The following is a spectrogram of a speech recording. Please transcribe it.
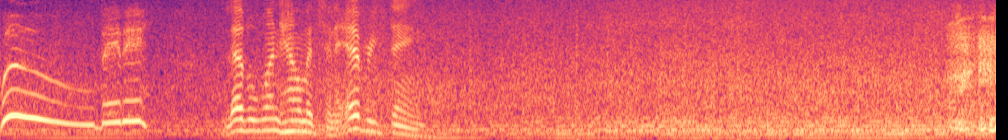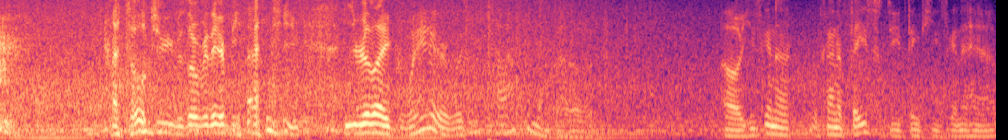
Woo, baby. Level one helmets and everything. I told you he was over there behind you. You were like, where? What are you talking about? Oh, he's gonna. What kind of face do you think he's gonna have?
